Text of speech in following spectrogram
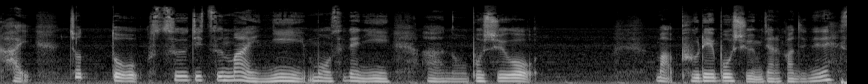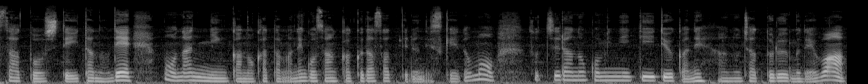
はい。ちょっと数日前にもうすでにあの募集をまあ、プレ募集みたいな感じでねスタートしていたのでもう何人かの方はねご参加くださってるんですけれどもそちらのコミュニティというかねあのチャットルームでは本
